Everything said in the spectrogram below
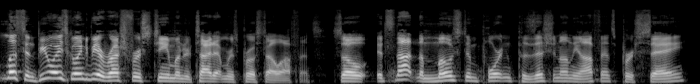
Listen, BYU is going to be a rush first team under Ty Detmer's pro style offense. So it's not the most important position on the offense per se,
